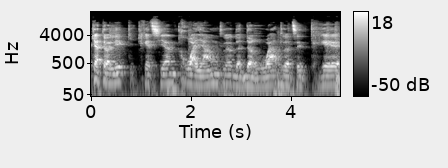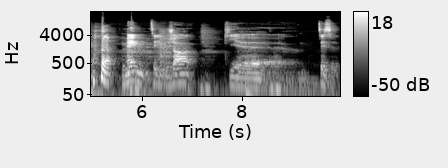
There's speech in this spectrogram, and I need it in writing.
catholique, chrétienne, croyante, là, de droite, là, tu sais, très même, tu sais, genre, puis, euh, tu sais,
